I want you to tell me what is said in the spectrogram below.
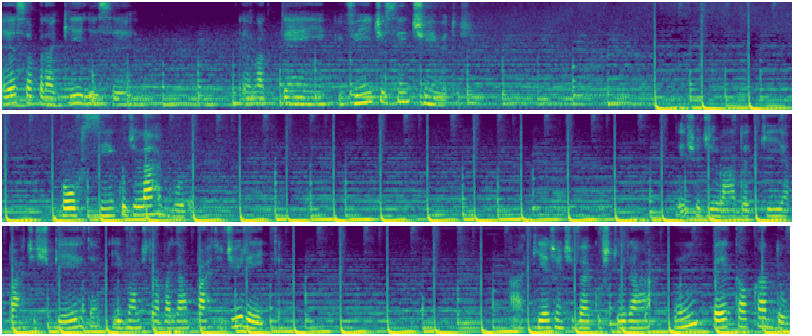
Essa braguilha, ela tem 20 centímetros por 5 de largura. Deixa de lado aqui a parte esquerda e vamos trabalhar a parte direita. Aqui a gente vai costurar um pé calcador,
